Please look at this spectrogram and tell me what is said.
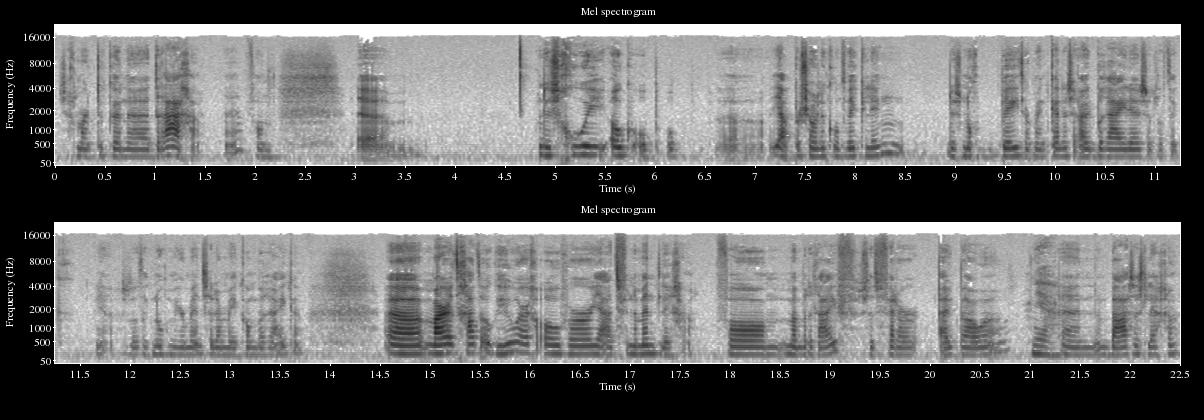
zeg maar, te kunnen dragen. Hè? Van, ehm, dus groei ook op, op ja, persoonlijke ontwikkeling. Dus nog beter mijn kennis uitbreiden, zodat ik, ja, zodat ik nog meer mensen daarmee kan bereiken. Maar het gaat ook heel erg over ja, het fundament leggen van mijn bedrijf. Dus het verder uitbouwen Ja. en een basis leggen.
